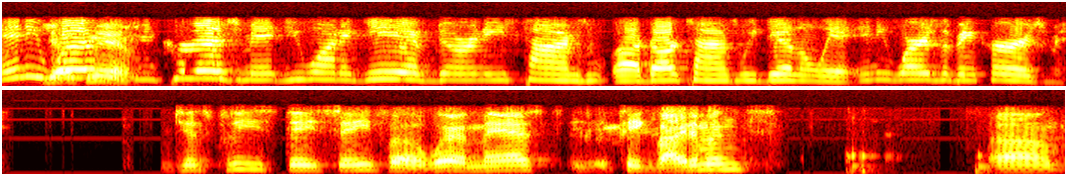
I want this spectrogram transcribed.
any Yes, words ma'am. of encouragement you want to give during these times, uh, dark times we dealing with? Any words of encouragement? Just please stay safe. Uh, wear a mask. Take vitamins. Um,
